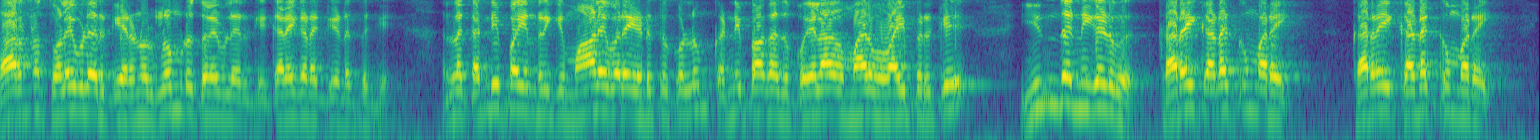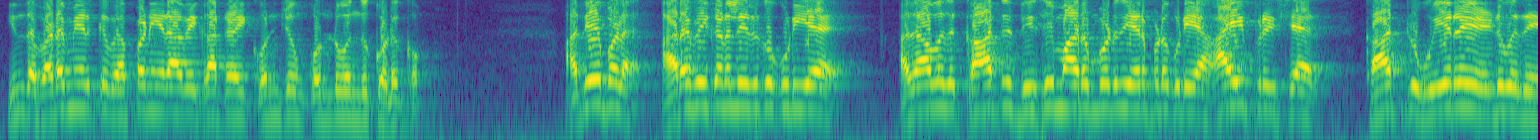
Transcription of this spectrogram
காரணம் தொலைவில் இருக்குது இரநூறு கிலோமீட்டர் தொலைவில் இருக்குது கரை கடக்க இடத்துக்கு. அதனால் கண்டிப்பாக இன்றைக்கு மாலை வரை எடுத்துக்கொள்ளும். கண்டிப்பாக அது புயலாக மாற வாய்ப்பு இருக்குது இந்த நிகழ்வு கரை கடக்கும் வரை கரை கடக்கும் வரை இந்த வடமேற்கு வெப்ப நீராவி காற்றை கொஞ்சம் கொண்டு வந்து கொடுக்கும். அதே போல அரபிக்கடலில் இருக்கக்கூடிய அதாவது காற்று திசை மாறும் பொழுது ஏற்படக்கூடிய ஹை பிரஷர் காற்று உயரே எழுவது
